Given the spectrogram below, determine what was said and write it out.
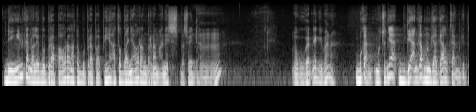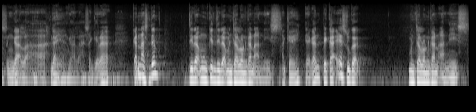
diinginkan oleh beberapa orang atau beberapa pihak atau banyak orang bernama Anies Baswedan. Hmm. Mau gugatnya gimana? Bukan, maksudnya dianggap menggagalkan gitu. Enggak lah. Enggak ya? Enggak lah. Saya kira kan Nasdem tidak mungkin tidak mencalonkan Anies. Oke. Ya kan PKS juga mencalonkan Anies.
